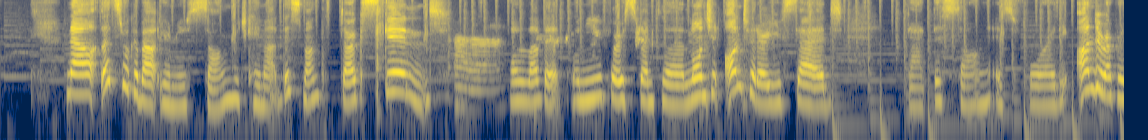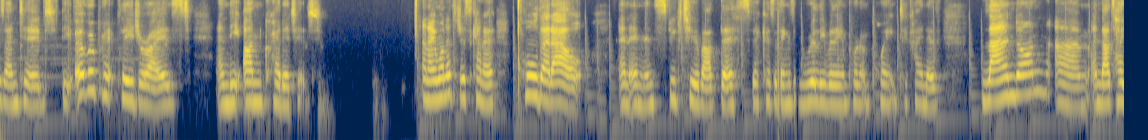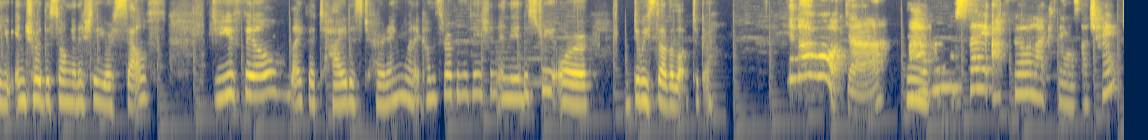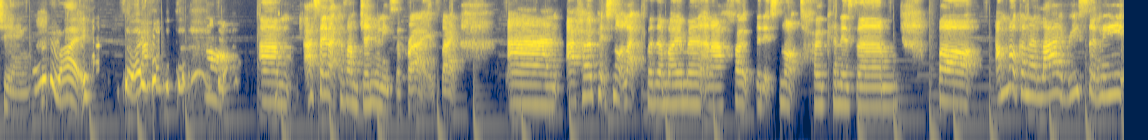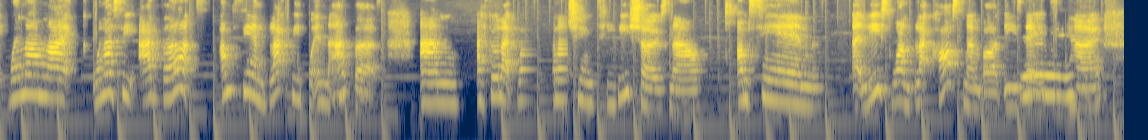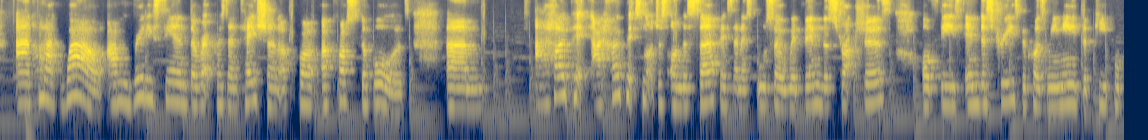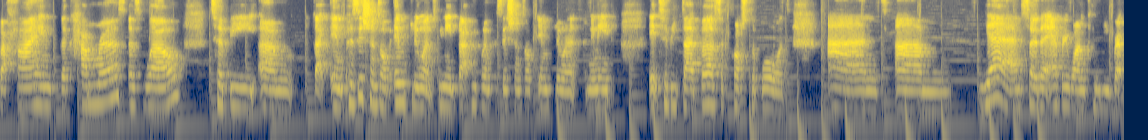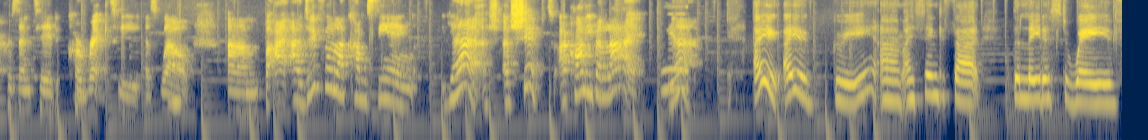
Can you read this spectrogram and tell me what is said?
Now let's talk about your new song, which came out this month, "Dark Skinned." Uh, I love it. When you first went to launch it on Twitter, you said that this song is for the underrepresented, the over plagiarized, and the uncredited. And I wanted to just kind of pull that out and, and, and speak to you about this because I think it's a really, really important point to kind of land on. Um, and that's how you intro the song initially yourself. Do you feel like the tide is turning when it comes to representation in the industry, or do we still have a lot to go? You know what? Yeah. Mm. I will say I feel like things are changing. So do I. So I wanted to. Um, I say that because I'm genuinely surprised. Like, and I hope it's not like for the moment, and I hope that it's not tokenism. But I'm not gonna lie. Recently, when I'm like, when I see adverts, I'm seeing black people in the adverts, and I feel like when I'm watching TV shows now, I'm seeing at least one black cast member these days, you know. And I'm like, wow, I'm really seeing the representation across across the board. Um, I hope it I hope it's not just on the surface and it's also within the structures of these industries because we need the people behind the cameras as well to be um, like in positions of influence. We need black people in positions of influence. We need it to be diverse across the board. And um, yeah and so that everyone can be represented correctly as well. Um, but I, I, do feel like i'm seeing yeah a, a shift. I can't even lie. Yeah, yeah. i i agree. Um, i think that the latest wave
